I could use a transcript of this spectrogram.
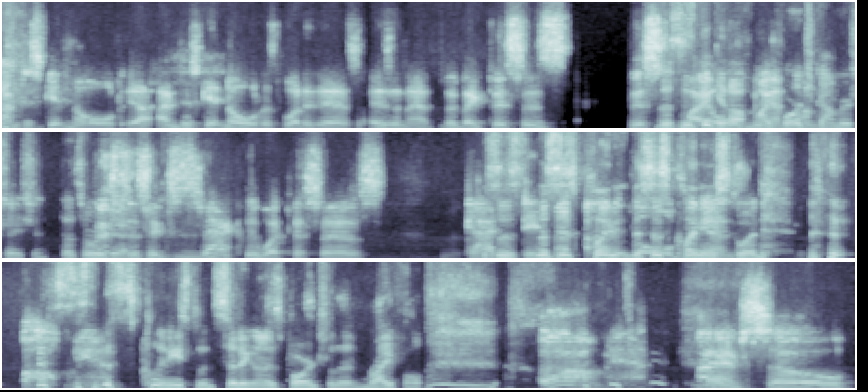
I'm just getting old. Yeah, I'm just getting old, is what it is, isn't it? Like this is this, this is is the get off my porch on- conversation that's what we're This doing is exactly what this is. God this is this is clint this is clint eastwood. Oh this, is- man, this is clint eastwood sitting on his porch with a rifle. Oh man, I am so.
